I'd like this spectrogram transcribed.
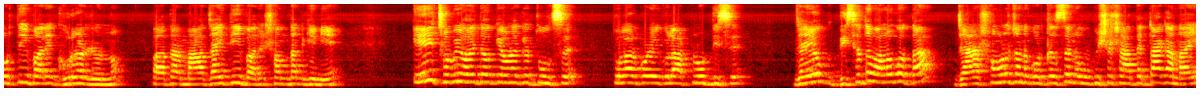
করতেই পারে ঘোরার জন্য বা তার মা যাইতেই পারে সন্তানকে নিয়ে। এই ছবি হয়তো কেউ না কেউ তুলছে, তোলার পরে এগুলো আপলোড দিছে। যাই হোক, দিছে তো ভালো কথা, যারা সমালোচনা করতেছেন, অপু বিশ্বাসের হাতে টাকা নাই,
